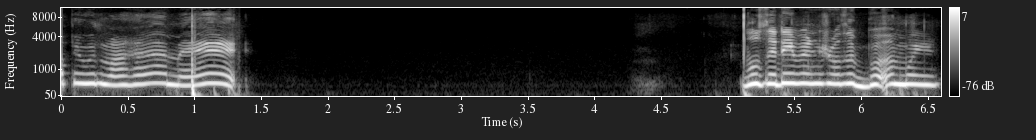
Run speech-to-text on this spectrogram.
Happy with my hair, mate. Does it even show the button where you...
